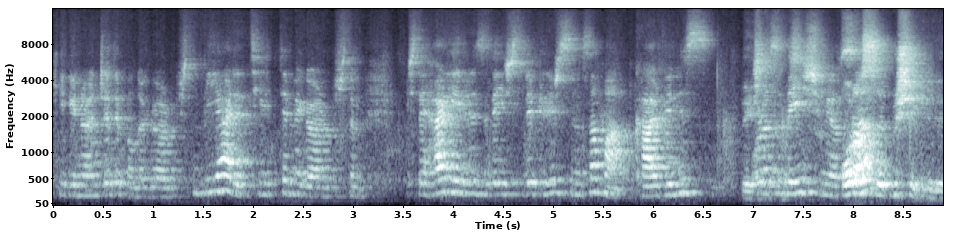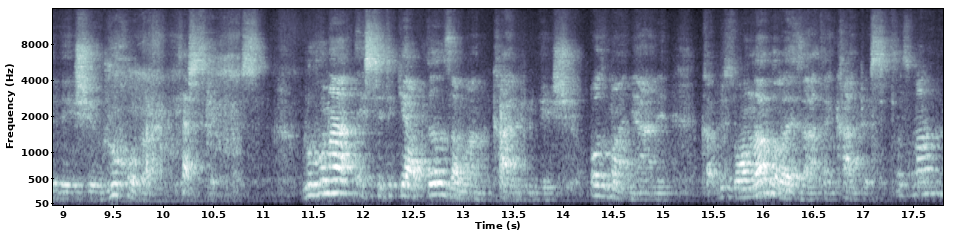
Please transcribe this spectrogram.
iki gün önce de bunu görmüştüm. Bir yerde tweette mi görmüştüm? İşte her yerinizi değiştirebilirsiniz ama kalbiniz orası değişmiyorsa Orası bir şekilde değişiyor. Ruh olarak değiştirebilirsin. Ruhuna estetik yaptığın zaman kalbin değişiyor. O zaman yani biz ondan dolayı zaten kalp o estetiği. zaman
